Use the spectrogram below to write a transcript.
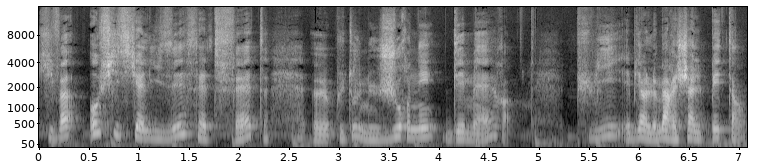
qui va officialiser cette fête, euh, plutôt une journée des mères. Puis, eh bien, le maréchal Pétain,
